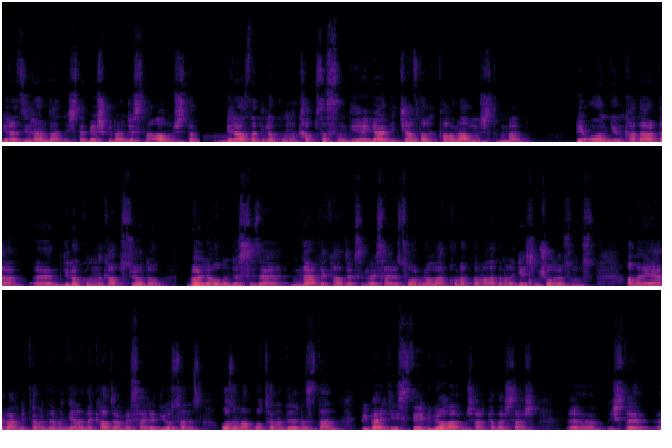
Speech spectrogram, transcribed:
1 Haziran'dan işte 5 gün öncesine almıştım. Biraz da dil okulunu kapsasın diye. Yani 2 haftalık falan almıştım ben. Bir 10 gün kadar da e, dil okulunu kapsıyordu. Böyle olunca size nerede kalacaksın vesaire sormuyorlar. Konaklama adımını geçmiş oluyorsunuz. Ama eğer ben bir tanıdığımın yanında kalacağım vesaire diyorsanız o zaman o tanıdığınızdan bir belge isteyebiliyorlarmış arkadaşlar. Ee, işte e,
